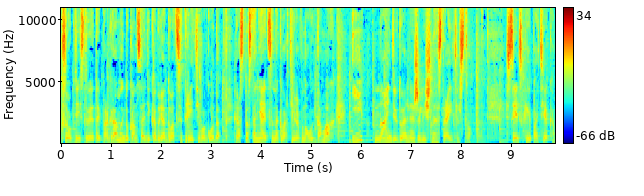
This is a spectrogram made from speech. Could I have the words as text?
Срок действия этой программы до конца декабря 2023 года. Распространяется на квартиры в новых домах и на индивидуальное жилищное строительство. Сельская ипотека.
